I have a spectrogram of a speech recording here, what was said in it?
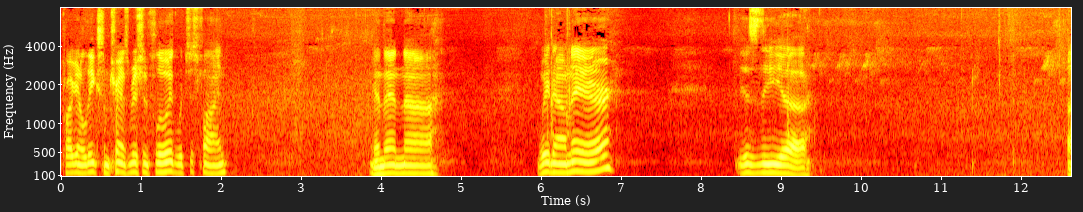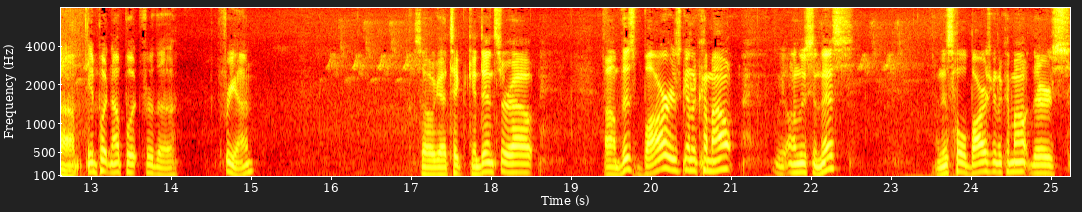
probably gonna leak some transmission fluid which is fine and then uh, way down there is the uh, um, input and output for the Freon. So we got to take the condenser out. Um, this bar is going to come out. We unloosen this. And this whole bar is going to come out. There's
